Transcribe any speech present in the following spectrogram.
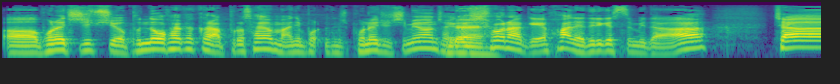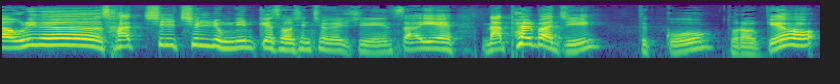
어, 보내주십시오. 분노가 활칼칼 앞으로 사연 많이 보, 내주시면 저희가 네. 시원하게 화내드리겠습니다. 자, 우리는 4776님께서 신청해주신 싸이의 나팔바지 듣고 돌아올게요.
